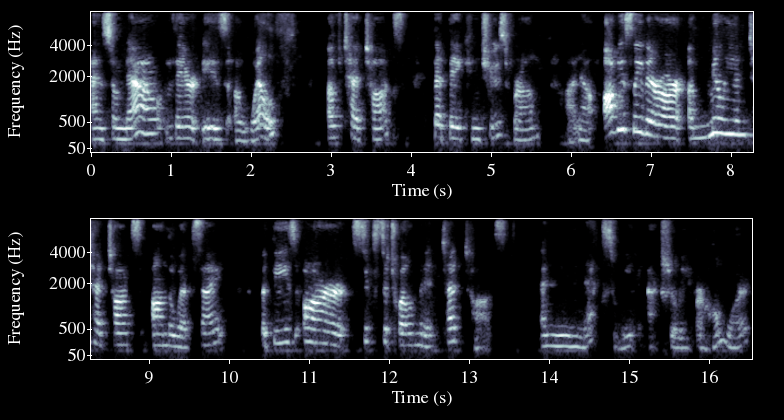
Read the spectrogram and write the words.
and so now there is a wealth of TED Talks that they can choose from. Uh, now, obviously there are a million TED Talks on the website, but these are six to 12 minute TED Talks. And next week, actually for homework,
